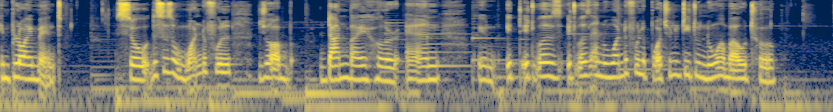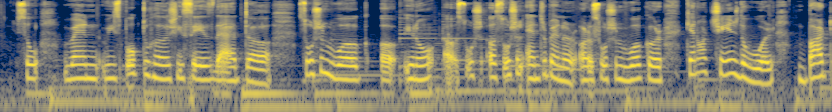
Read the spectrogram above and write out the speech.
employment so this is a wonderful job done by her and it, it was it was a wonderful opportunity to know about her so when we spoke to her she says that uh, social work uh, you know a a social entrepreneur or a social worker cannot change the world but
